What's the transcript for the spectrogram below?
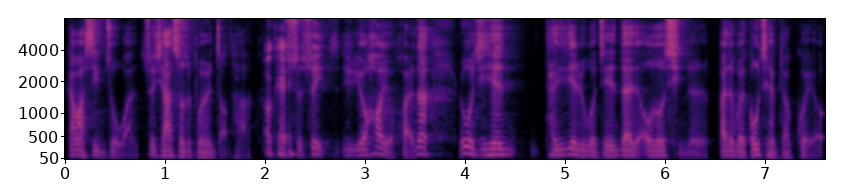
该把事情做完，所以其他时候就不会找他。OK，所以所以有好有坏。那如果今天台积电如果今天在欧洲请人，by the way，工钱还比较贵哦，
